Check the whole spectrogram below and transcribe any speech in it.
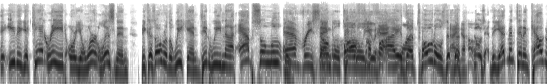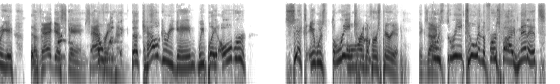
either you can't read or you weren't listening because over the weekend, did we not absolutely Every single total you had, the won. totals? The, the, those, the Edmonton and Calgary game. the Vegas games, everything. The Calgary game, we played over six. It was three. Over in the first period. Exactly, It was three two in the first five minutes,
